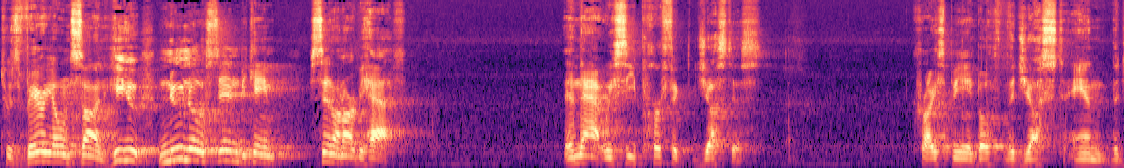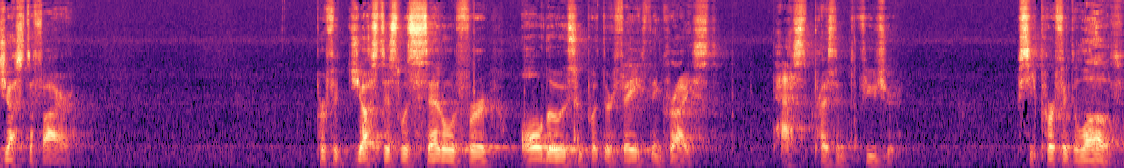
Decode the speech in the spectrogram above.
to his very own Son. He who knew no sin became sin on our behalf. In that we see perfect justice. Christ being both the just and the justifier. Perfect justice was settled for all those who put their faith in Christ, past, present, future. We see perfect love.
